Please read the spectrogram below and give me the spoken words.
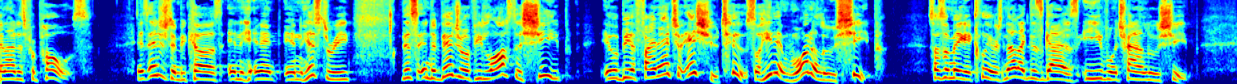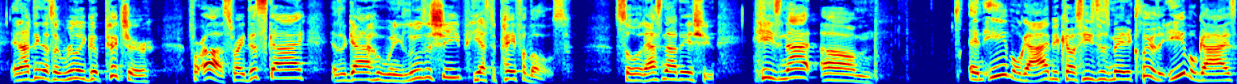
Can I just propose? It's interesting because in, in, in history, this individual, if he lost a sheep, it would be a financial issue too. So he didn't want to lose sheep. So that's to make it clear. It's not like this guy is evil and trying to lose sheep. And I think that's a really good picture for us, right? This guy is a guy who, when he loses sheep, he has to pay for those. So that's not the issue. He's not um, an evil guy because he's just made it clear the evil guys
